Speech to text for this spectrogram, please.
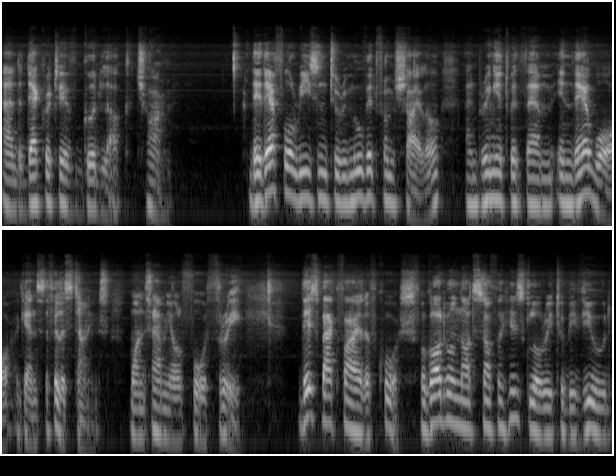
and a decorative good luck charm. They therefore reasoned to remove it from Shiloh and bring it with them in their war against the Philistines. 1 Samuel 4 3. This backfired, of course, for God will not suffer his glory to be viewed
